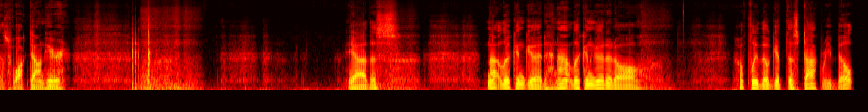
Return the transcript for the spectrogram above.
let's walk down here. Yeah, this not looking good. Not looking good at all. Hopefully they'll get this dock rebuilt.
